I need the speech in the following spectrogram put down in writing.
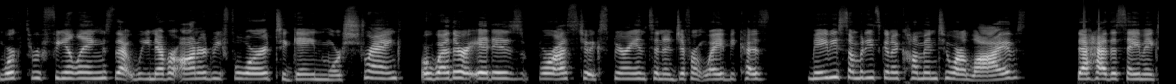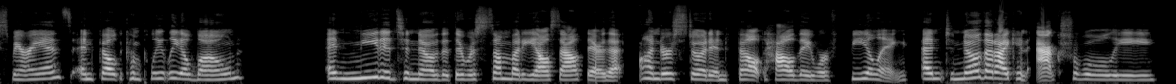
work through feelings that we never honored before to gain more strength, or whether it is for us to experience in a different way because maybe somebody's going to come into our lives that had the same experience and felt completely alone and needed to know that there was somebody else out there that understood and felt how they were feeling. And to know that I can actually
